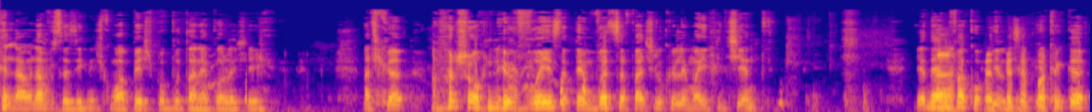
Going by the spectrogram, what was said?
N-am, n-am vrut să zic nici cum apeși pe butoane acolo și... Adică am așa o nevoie să te învăț să faci lucrurile mai eficient. Eu de-aia Da, nu fac cred copil. că se Eu poate. Cred că,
